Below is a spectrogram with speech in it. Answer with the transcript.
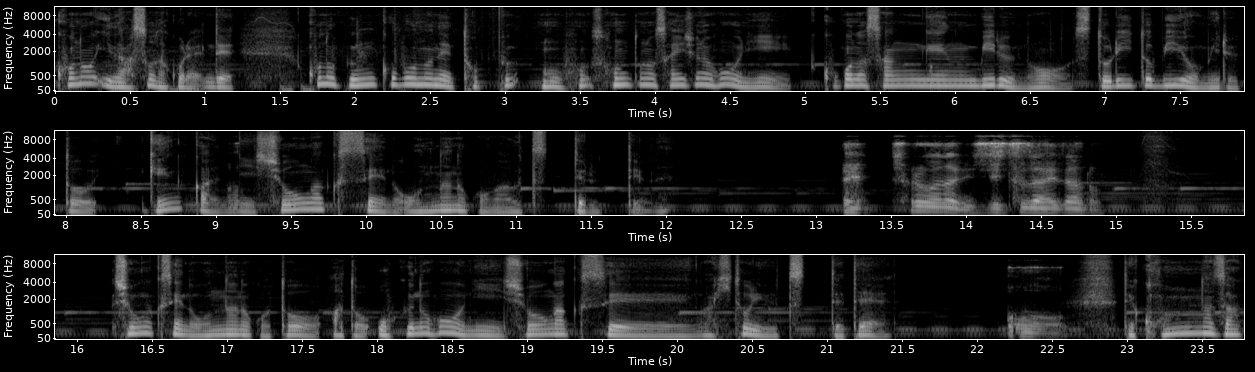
このいやそうだこれ。でこの文庫本のねトップもうほん本当の最初の方にここの三軒ビルのストリートビューを見ると玄関に小学生の女の子が写ってるっていうねえ、それは何？実在なの？小学生の女の子とあと奥の方に小学生が一人写っててでこんな雑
